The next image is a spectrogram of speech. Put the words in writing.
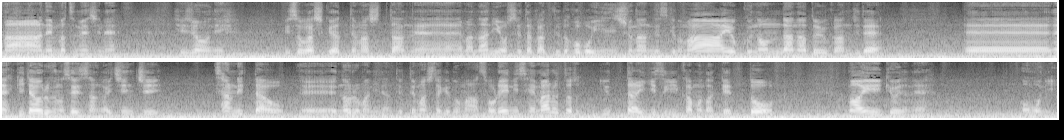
まあ年末年始ね。非常に忙しくやってましたね、まあ、何をしてたかっていうとほぼ飲酒なんですけどまあよく飲んだなという感じで。えー、ねギターウルフの誠司さんが1日3リッターを、えー、ノルマになんて言ってましたけどまあそれに迫ると言ったら行き過ぎかもだけどまあいい勢いでね主に、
